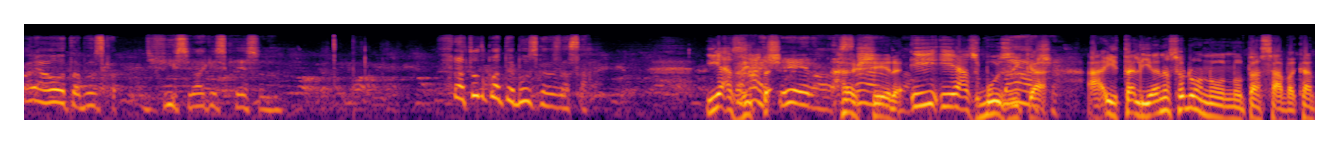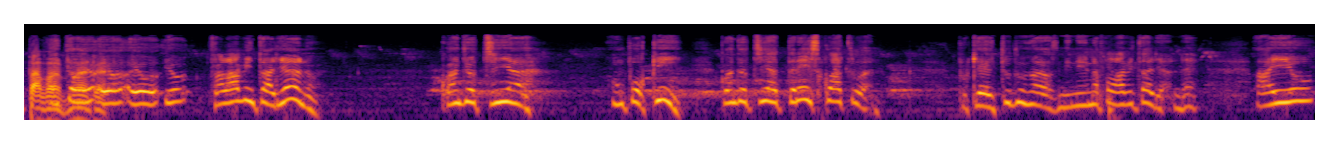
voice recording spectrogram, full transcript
Olha outra música difícil lá que eu esqueço, não. Era tudo quanto é música nós dançávamos. E as rancheira, rancheira. E, e as músicas, A italiana o senhor não, não, não dançava, cantava? Então, não eu, eu, eu, eu falava italiano quando eu tinha um pouquinho, quando eu tinha 3, 4 anos. Porque tudo, as meninas falavam italiano, né? Aí eu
